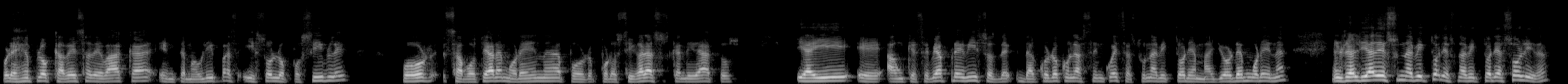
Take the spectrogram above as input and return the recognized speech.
Por ejemplo, Cabeza de Vaca en Tamaulipas hizo lo posible por sabotear a Morena, por, por hostigar a sus candidatos, y ahí, eh, aunque se había previsto, de, acuerdo con las encuestas, una victoria mayor de Morena, en realidad es una victoria, es una victoria sólida,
